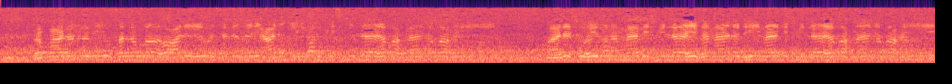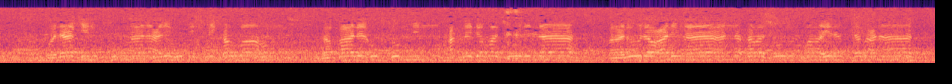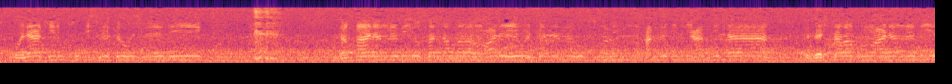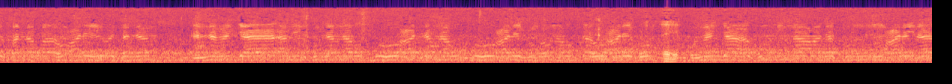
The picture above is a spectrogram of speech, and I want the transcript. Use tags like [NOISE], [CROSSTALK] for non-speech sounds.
فقال النبي صلى الله عليه وسلم لعلي بسم الله الرحمن الرحيم. قال سهيل أما بسم الله فما ندري ما بسم الله الرحمن الرحيم. ولكن اكتب ما نعرف باسمك اللهم. فقال اكتب من محمد رسول الله. قالوا لو علمنا أنك رسول الله لاتبعناك ولكن اكتب اسمك واسم أبيك. فقال النبي صلى الله عليه وسلم اكتب من محمد بن عبد الله. فاشترطوا على النبي صلى الله عليه وسلم أن من جاء منكم لم نرده لم نرده عليكم أو نرده عليكم إيه. ومن جاءكم منا رددتموه علينا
